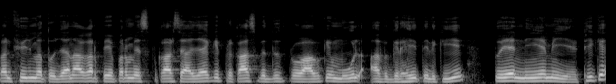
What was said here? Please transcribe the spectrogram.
कन्फ्यूज़ मत हो जाना, अगर पेपर में इस प्रकार से आ जाए कि प्रकाश विद्युत प्रभाव के मूल अवग्रहित लिखिए तो ये नियम ही है, ठीक है?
